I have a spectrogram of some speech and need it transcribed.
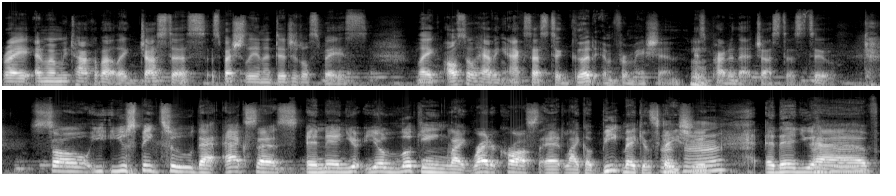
right? And when we talk about like justice, especially in a digital space, like also having access to good information is hmm. part of that justice too. So you speak to that access, and then you're, you're looking like right across at like a beat making station, mm-hmm. and then you mm-hmm. have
